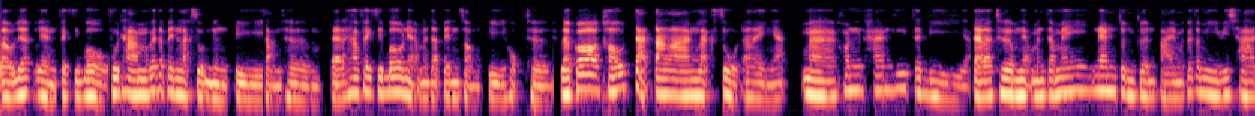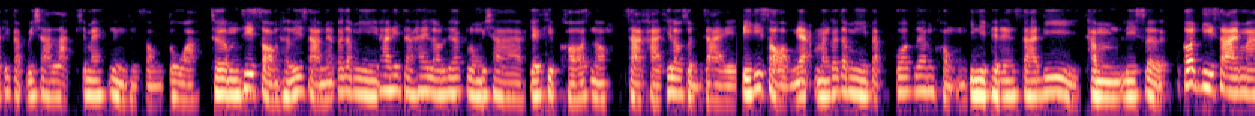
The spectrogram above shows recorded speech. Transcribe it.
เราเลือกเรียน flexible full time มันก็จะเป็นหลักสูตร 1 ปี 3 เทอม แต่ถ้า flexible เนี่ยมันจะเป็น 2 ปี 6 เทอม แล้วก็เขาจัดตารางหลักสูตรอะไรเงี้ยมาค่อนข้างที่จะดีอะแต่ละเทอมเนี่ยมันจะไม่แน่นจนเกินไป มันก็จะมีวิชาที่แบบวิชาหลักใช่ไหมหนึ่งถึงสองตัว เทอมที่ 2 เทอมที่3เนี่ยก็จะมีท่าที่จะให้เราเลือกลงวิชา elective course เนาะสาขาที่เราสนใจปีที่2เนี่ยมันก็จะมีีแบบพวกเรื่องของ independent study ทำ research ก็ดีไซน์มา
